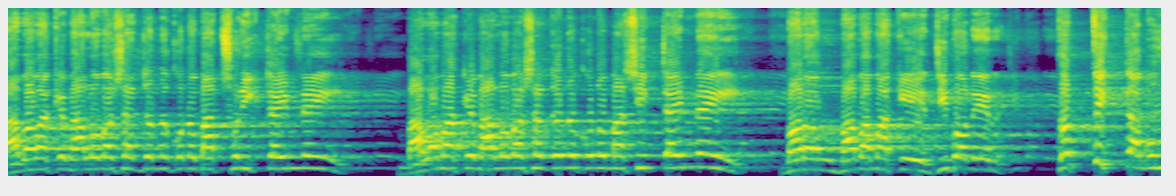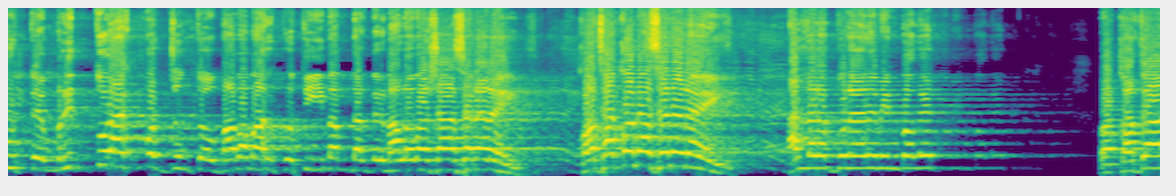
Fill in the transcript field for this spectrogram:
বাবা মাকে ভালোবাসার জন্য কোনো বাৎসরিক টাইম নেই, বাবা মাকে ভালোবাসার জন্য কোনো মাসিক টাইম নেই, বরং বাবা মাকে জীবনের প্রত্যেকটা মুহূর্তে মৃত্যুর আগ পর্যন্ত বাবা মার প্রতি ইমানদারদের ভালোবাসা আছে না নাই কথা কোন আছে না নাই আল্লাহ রাব্বুল আলামিন বলেন وقضى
